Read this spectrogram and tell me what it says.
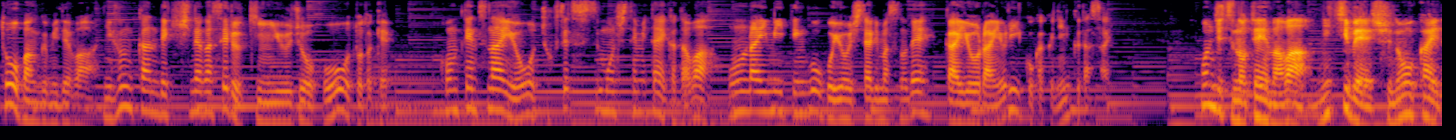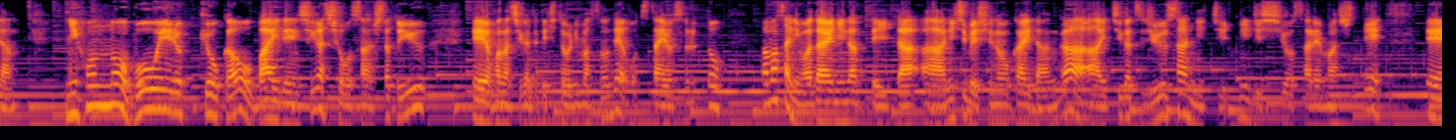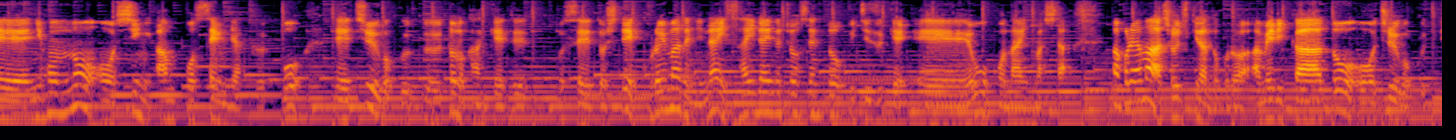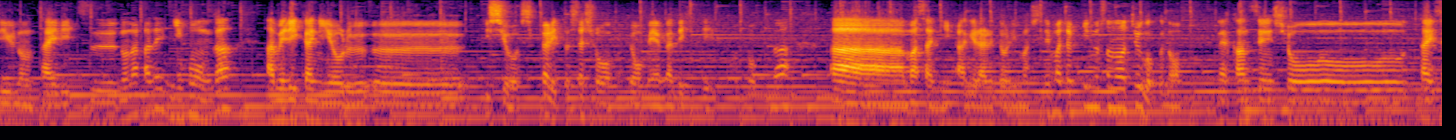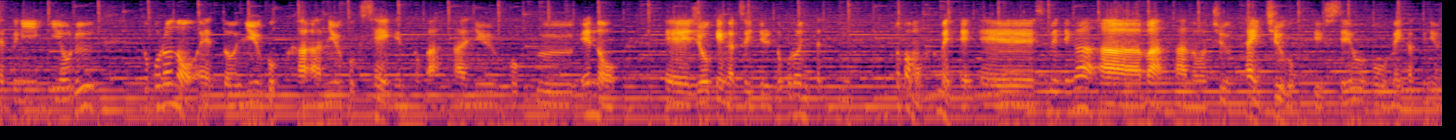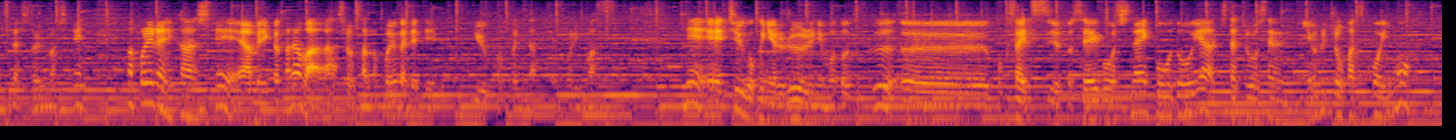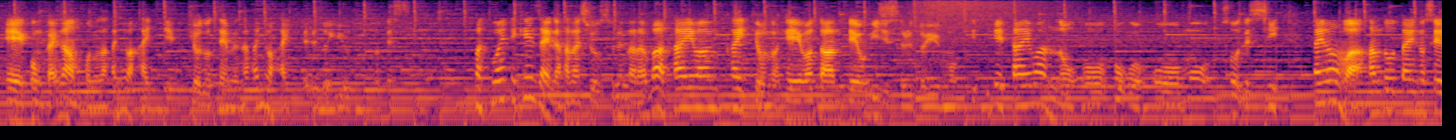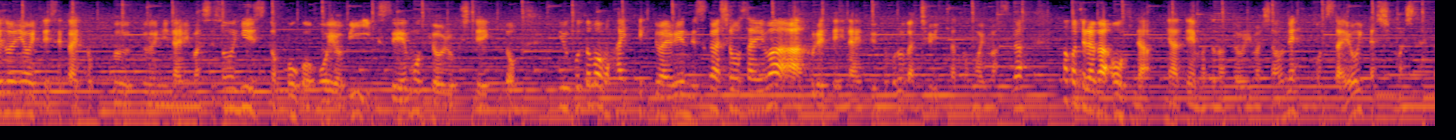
当番組では2分間で聞き流せる金融情報をお届け。コンテンツ内容を直接質問してみたい方は、オンラインミーティングをご用意してありますので、概要欄よりご確認ください。本日のテーマは、日米首脳会談。日本の防衛力強化をバイデン氏が称賛したという、え、お話が出てきておりますので、お伝えをすると、まあ、まさに話題になっていた日米首脳会談が1月13日に実施をされまして、えー、日本の新安保戦略を、えー、中国との関係性として、これまでにない最大の挑戦と位置づけ、えー、を行いました。まあ、これはまあ正直なところ、アメリカと中国っていうのの対立の中で、日本がアメリカによる意思をしっかりとした表明ができていることが、あまさに挙げられておりまして、まあ、直近のその中国の、感染症対策によるところの、えっと、入国入国制限とか、入国への、えー、条件がついているところにとかも含めて、えー、全てが、あまあ、あの中対中国という姿勢を明確に打ち出しておりまして、まあ、これらに関してアメリカからは称賛の声が出ているということになっております。で、中国によるルールに基づく国際秩序と整合しない行動や北朝鮮による挑発行為も、え今回の安保の中には入っている、共同声明の中には入っているということです。まあ、加えて経済の話をするならば、台湾海峡の平和と安定を維持するという目的で、台湾の保護もそうですし、台湾は半導体の製造において世界トップになりまして、その技術の保護及び育成も協力していくという言葉も入ってきてはいるんですが、詳細は触れていないというところが注意だと思いますが、まあ、こちらが大きなテーマとなっておりましたので、お伝えをいたしました。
